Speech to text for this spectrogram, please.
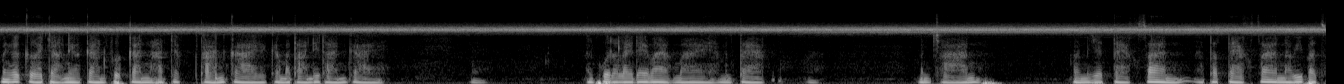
มันก็เกิดจากเนี่ยการฝึกการหัดจากฐานกาย กรรมฐานที่ฐานกาย มันพูดอะไรได้มากมาย มันแตก มันฉาน มันไม่จะแตกสั้นถ้าแตกสั้นนะวิปัสส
